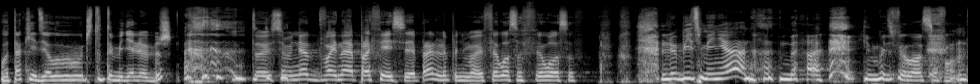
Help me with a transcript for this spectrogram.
Вот так я делаю вывод, что ты меня любишь. То есть у меня двойная профессия, правильно понимаю? Философ-философ. Любить меня, да, и быть философом.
